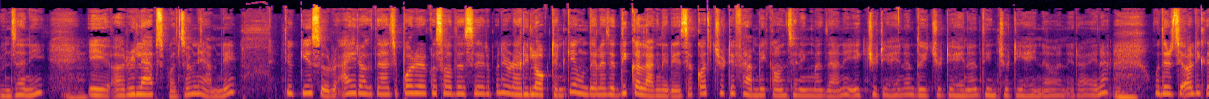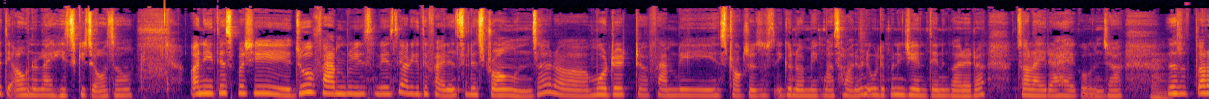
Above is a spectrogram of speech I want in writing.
हुन्छ नि। ए रिल्याप्स भन्छौँ नि हामीले। त्यो केसहरू आइराख्दा चाहिँ परिवारको सदस्यहरू पनि एउटा रिलक्टेन्ट के उनीहरूलाई चाहिँ दिक्क लाग्ने रहेछ। कतिचोटि फ्यामिली काउन्सिलिङमा जाने एकचोटि होइन दुईचोटि होइन तिनचोटि होइन भनेर होइन? उनीहरू चाहिँ अलिकति आउनलाई हिचकिचाउँछौँ। अनि त्यसपछि जो फ्यामिलीले चाहिँ अलिकति फाइनेन्सियली स्ट्रङ हुन्छ र मोडरेट फ्यामिली स्ट्रक्चर जस्तो इकोनोमिकमा छ भने पनि उसले पनि जेनतेन गरेर चलाइरहेको हुन्छ। जस्तो तर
